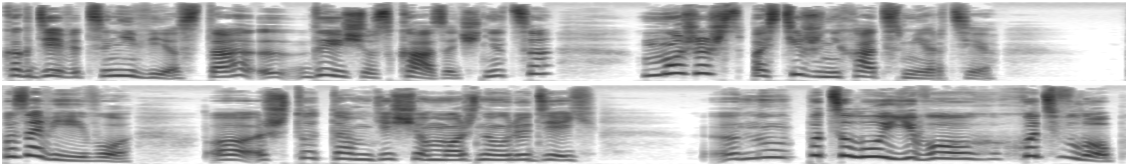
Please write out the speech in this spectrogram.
как девица-невеста, э, да еще сказочница, можешь спасти жениха от смерти. Позови его. Э, что там еще можно у людей? Ну, поцелуй его хоть в лоб».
